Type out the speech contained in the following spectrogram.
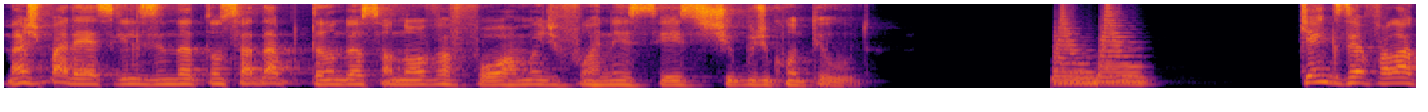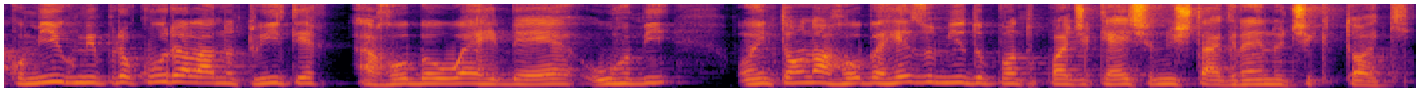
mas parece que eles ainda estão se adaptando a essa nova forma de fornecer esse tipo de conteúdo. Quem quiser falar comigo, me procura lá no Twitter, arroba URBEURB, ou então no arroba resumido.podcast no Instagram e no TikTok.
